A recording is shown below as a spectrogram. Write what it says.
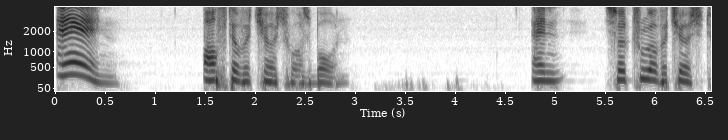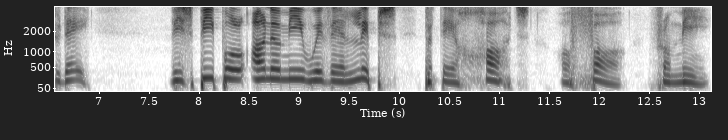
and after the church was born. And so true of a church today. These people honor me with their lips, but their hearts are far from me.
